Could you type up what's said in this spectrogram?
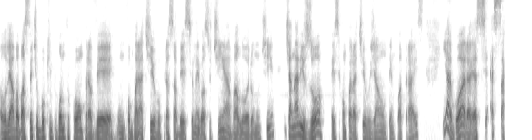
olhava bastante o Booking.com para ver um comparativo para saber se o negócio tinha valor ou não tinha. A gente analisou esse comparativo já há um tempo atrás. E agora, essa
